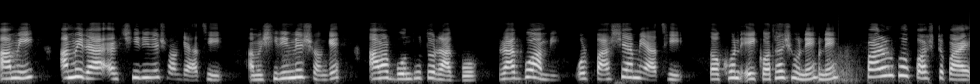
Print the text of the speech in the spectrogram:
আমি আমি শিরিনের সঙ্গে আছি। আমি শিরিনের সঙ্গে আমার বন্ধুত্ব রাখব। রাখব আমি। ওর পাশে আমি আছি। তখন এই কথা শুনে শুনে পারুল খুব কষ্ট পায়।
